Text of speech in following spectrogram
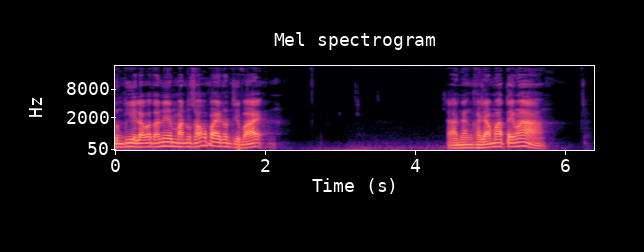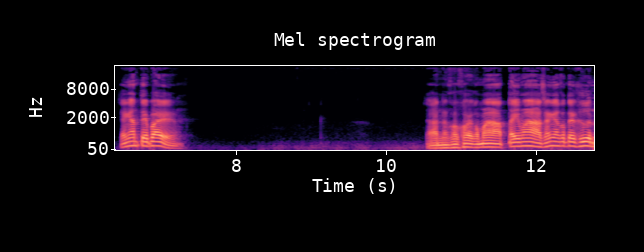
รุ่นพี่แล้วก็ตอนนี้หมันทั้งสองก็ไปโดนถีบไว้ ชานยังขยับมาเตะมาอย่างนั้นเตะไปชานยังค่อยๆก็มาเตะมาสังยังก็เตะขึ้น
